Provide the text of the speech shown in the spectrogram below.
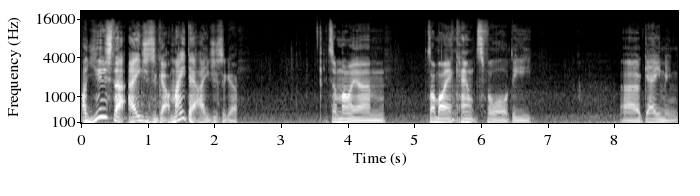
I used that ages ago. I made that ages ago. It's on my um, it's on my accounts for the uh, gaming,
